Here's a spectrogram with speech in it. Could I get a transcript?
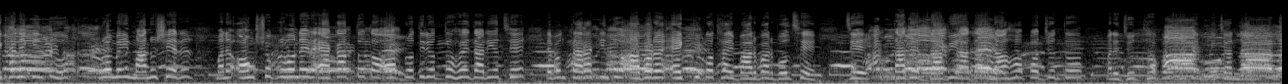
এখানে কিন্তু ক্রমেই মানুষের মানে অংশগ্রহণের একাত্মতা অপ্রতিরোধ হয়ে দাঁড়িয়েছে এবং তারা কিন্তু আবারও একটি কথাই বারবার বলছে যে তাদের দাবি আদায় না হওয়া পর্যন্ত মানে যুদ্ধাপরাধীদের বিচার না পর্যন্ত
